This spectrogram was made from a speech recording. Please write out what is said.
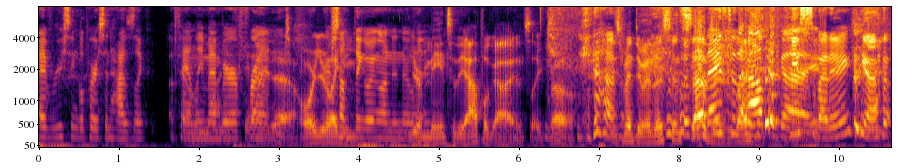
every single person has like a family own member, life, a friend, Yeah, or you're or like something going on in their you're life. mean to the Apple guy, and it's like, bro, Yeah. he's been doing this since seven. nice to the apple guy. He's sweating. Yeah.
